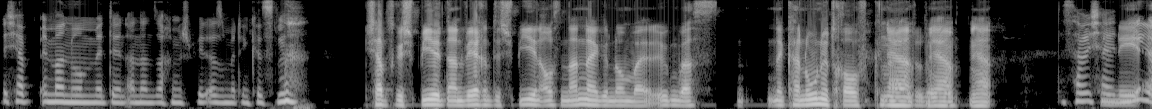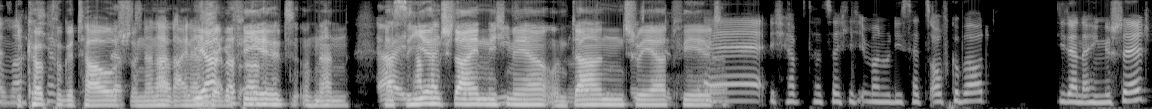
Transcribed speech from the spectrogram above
ich habe immer nur mit den anderen Sachen gespielt, also mit den Kisten. Ich habe es gespielt, dann während des Spielen auseinandergenommen, weil irgendwas eine Kanone drauf Ja, knallt oder ja, so. ja. Das habe ich halt Nee, nie also gemacht. Die Köpfe getauscht und dann war- hat einer Ja, wieder auch. gefehlt und dann Ja, hast du hier einen halt so Stein nicht mehr und dann ein Schwert fehlt. äh, ich habe tatsächlich immer nur die Sets aufgebaut, die dann dahingestellt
